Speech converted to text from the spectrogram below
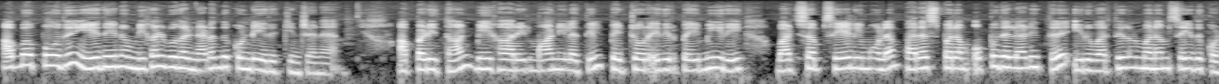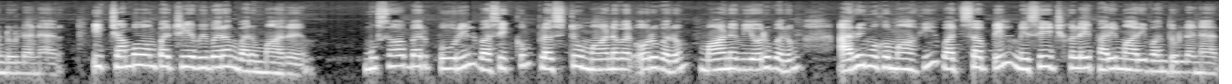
அவ்வப்போது ஏதேனும் நிகழ்வுகள் நடந்து கொண்டே இருக்கின்றன. அப்படித்தான் பீகாரில் மாநிலத்தில் பெற்றோர் எதிர்ப்பை மீறி வாட்ஸ்அப் செயலி மூலம் பரஸ்பரம் ஒப்புதல் அளித்து இருவர் திருமணம் செய்து கொண்டுள்ளனர். இச்சம்பவம் பற்றிய விவரம் வருமாறு. முசாபர்பூரில் வசிக்கும் பிளஸ் டூ மாணவர் ஒருவரும் மாணவி ஒருவரும் அறிமுகமாகி வாட்ஸ்அப்பில் மெசேஜ்களை பரிமாறி வந்துள்ளனர்.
